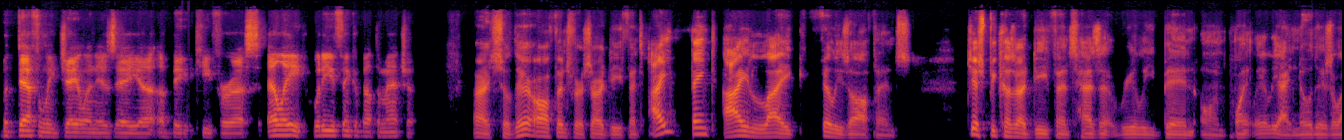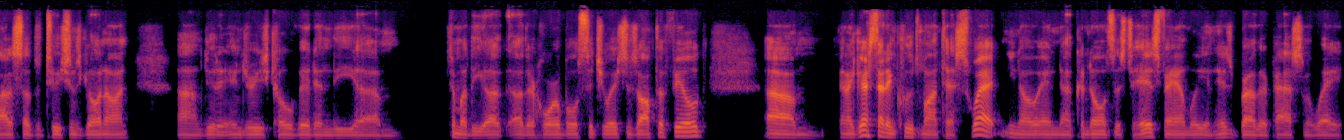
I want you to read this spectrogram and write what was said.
But definitely, Jalen is a a big key for us. Ellie, what do you think about the matchup? All right, so their offense versus our defense. I think I like Philly's offense just because our defense hasn't really been on point lately. I know there's a lot of substitutions going on um, due to injuries, COVID, and the um, some of the uh, other horrible situations off the field. Um, and I guess that includes Montez Sweat, you know, and uh, condolences to his family and his brother passing away.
